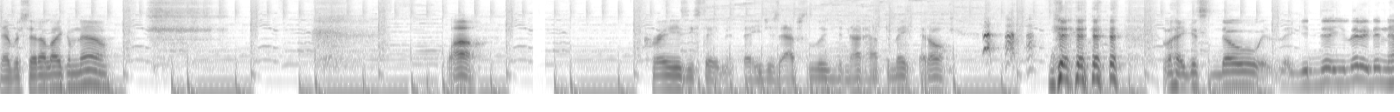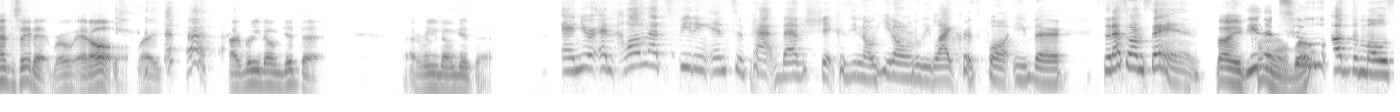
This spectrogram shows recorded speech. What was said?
Never said I like him now. Wow. Crazy statement that he just absolutely did not have to make at all. like it's no like, you, you literally didn't have to say that, bro, at all. Like I really don't get that. I really don't get that. and you're and all that's feeding into Pat Bev shit because you know he don't really like Chris Paul either. So that's what I'm saying. Like These are on, two bro. of the most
